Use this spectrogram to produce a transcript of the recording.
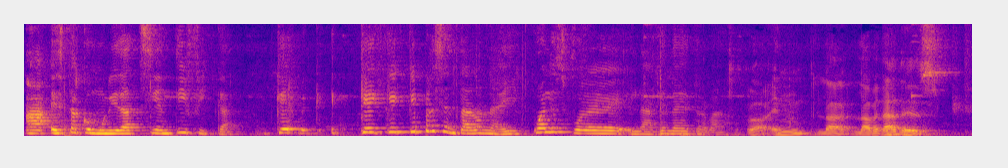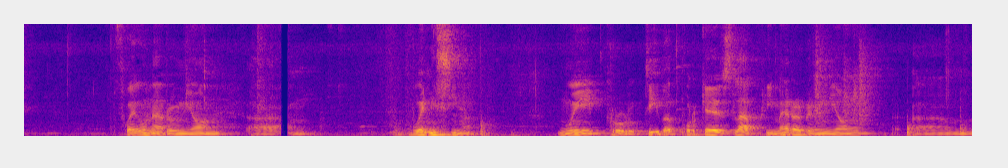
a, esta comunidad científica. ¿Qué, ¿Qué, presentaron ahí? ¿Cuál fue la agenda de trabajo? Ah, en la, la, verdad es, fue una reunión um, buenísima, muy productiva, porque es la primera reunión, um,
